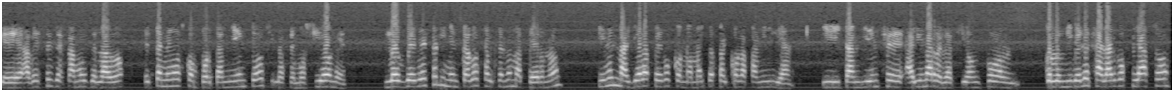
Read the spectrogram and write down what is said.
que a veces dejamos de lado, es también los comportamientos y las emociones. Los bebés alimentados al seno materno tienen mayor apego con mamá y papá y con la familia y también se, hay una relación con, con los niveles a largo plazo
